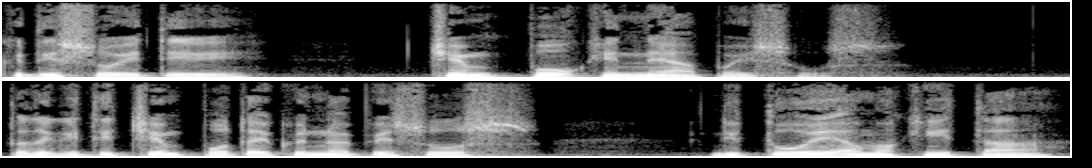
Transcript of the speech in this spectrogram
kitiso iti tiyempo kinea po Isus. Tadag iti tiyempo tayo kinea po Isus ditoy ang makita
